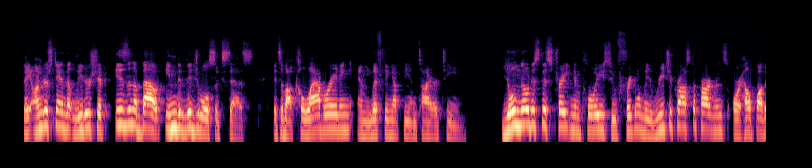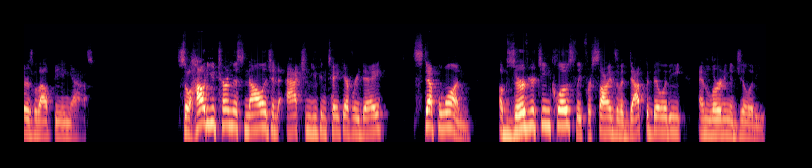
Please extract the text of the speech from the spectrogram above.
They understand that leadership isn't about individual success, it's about collaborating and lifting up the entire team. You'll notice this trait in employees who frequently reach across departments or help others without being asked. So, how do you turn this knowledge into action you can take every day? Step one Observe your team closely for signs of adaptability and learning agility.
